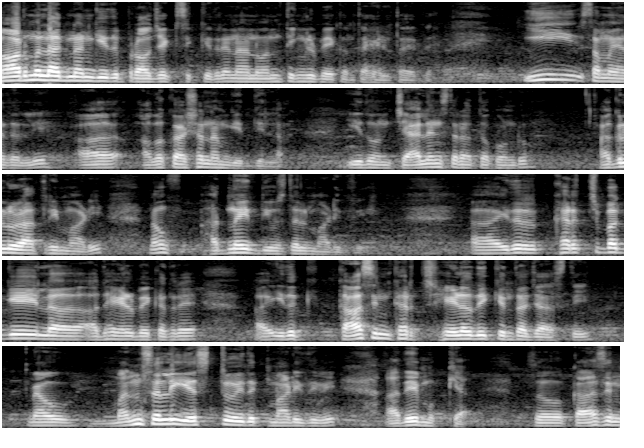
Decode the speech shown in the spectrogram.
ನಾರ್ಮಲಾಗಿ ನನಗೆ ಇದು ಪ್ರಾಜೆಕ್ಟ್ ಸಿಕ್ಕಿದರೆ ನಾನು ಒಂದು ತಿಂಗಳು ಬೇಕಂತ ಹೇಳ್ತಾ ಇದ್ದೆ. ಈ ಸಮಯದಲ್ಲಿ ಆ ಅವಕಾಶ ನಮಗಿದ್ದಿಲ್ಲ ಇದೊಂದು ಚಾಲೆಂಜ್ ಥರ ತಗೊಂಡು ಹಗಲು ರಾತ್ರಿ ಮಾಡಿ ನಾವು ಹದಿನೈದು ದಿವಸದಲ್ಲಿ ಮಾಡಿದ್ವಿ. ಇದ್ರ ಖರ್ಚು ಬಗ್ಗೆ ಇಲ್ಲ ಅದು ಹೇಳಬೇಕಂದ್ರೆ ಇದಕ್ಕೆ ಕಾಸಿನ ಖರ್ಚು ಹೇಳೋದಕ್ಕಿಂತ ಜಾಸ್ತಿ ನಾವು ಮನಸ್ಸಲ್ಲಿ ಎಷ್ಟು ಇದಕ್ಕೆ ಮಾಡಿದ್ದೀವಿ ಅದೇ ಮುಖ್ಯ. ಸೊ ಕಾಸಿನ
